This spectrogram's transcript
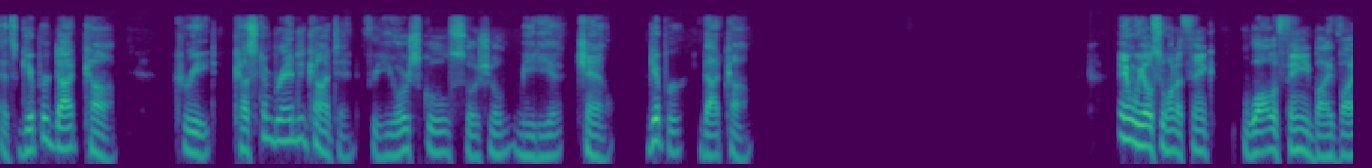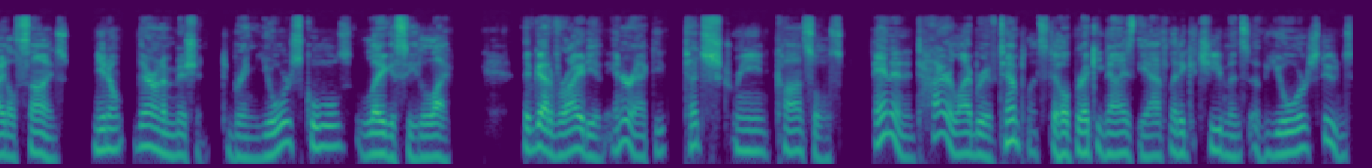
That's Gipper.com. Create custom branded content for your school's social media channel. Gipper.com. And we also want to thank Wall of Fame by Vital Signs. You know, they're on a mission to bring your school's legacy to life. They've got a variety of interactive touchscreen consoles and an entire library of templates to help recognize the athletic achievements of your students,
